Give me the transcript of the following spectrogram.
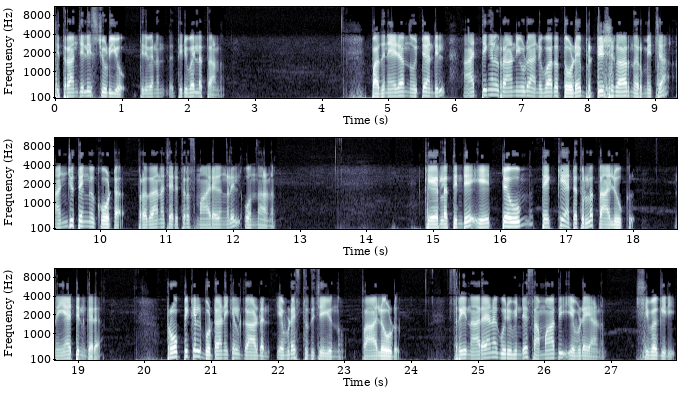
ചിത്രാഞ്ജലി സ്റ്റുഡിയോ തിരുവന തിരുവല്ലത്താണ്. പതിനേഴാം നൂറ്റാണ്ടിൽ ആറ്റിങ്ങൽ റാണിയുടെ അനുവാദത്തോടെ ബ്രിട്ടീഷുകാർ നിർമ്മിച്ച അഞ്ചുതെങ്ങ് കോട്ട പ്രധാന ചരിത്ര സ്മാരകങ്ങളിൽ ഒന്നാണ്. കേരളത്തിന്റെ ഏറ്റവും തെക്കേ അറ്റത്തുള്ള taluk Neyyattinkara. Tropical botanical garden എവിടെ സ്ഥിതി ചെയ്യുന്നു? പാലോട്. ശ്രീ നാരായണ ഗുരുവിന്റെ സമാധി എവിടെയാണ്? ശിവഗിരി.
